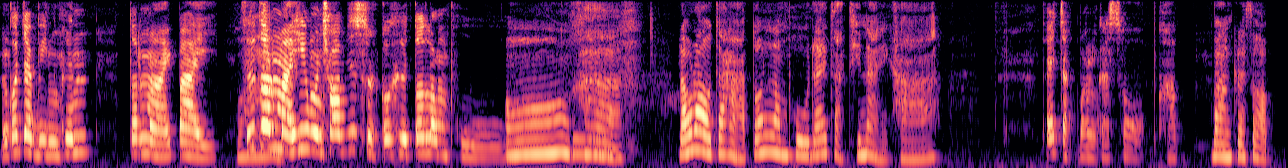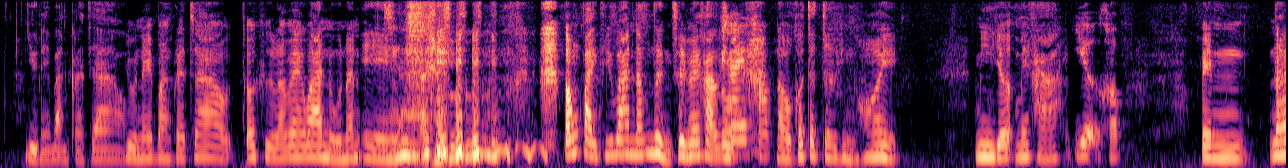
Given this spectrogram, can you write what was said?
มันก็จะบินขึ้นต้นไม้ไป ซึ่งต้นไม้ที่มันชอบที่สุดก็คือต้นลำพูอ๋อค่ะ แล้วเราจะหาต้นลำพูได้จากที่ไหนคะ ได้จากบางกระสอบครับ บางกระสอบอยู่ในบางกระเจ้า อยู่ในบางกระเจ้าก็คือละแวกบ้านหนูนั่นเอง ต้องไปที่บ้านน้ำหนึ่งใช่ไหมคะลูกใช่ครับเราก็จะเจอหิ่งห้อย มีเยอะไหมคะ เยอะครับ เป็นน่า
